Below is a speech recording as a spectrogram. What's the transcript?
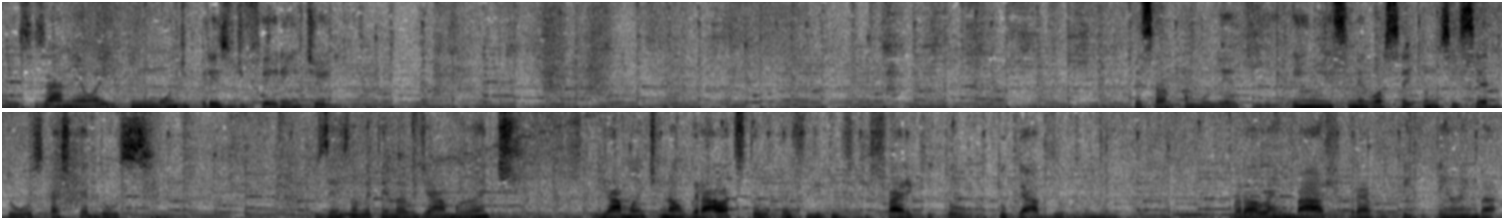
Tem esses anel aí, tem um monte de preço diferente aí. Essa a mulher aqui. Tem esse negócio aí que eu não sei se é doce, acho que é doce. 299 diamante. Diamante não, grau, estou confundindo com Free Fire aqui, tô tugado jogando. Bora lá embaixo pra ver o que, que tem lá embaixo.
